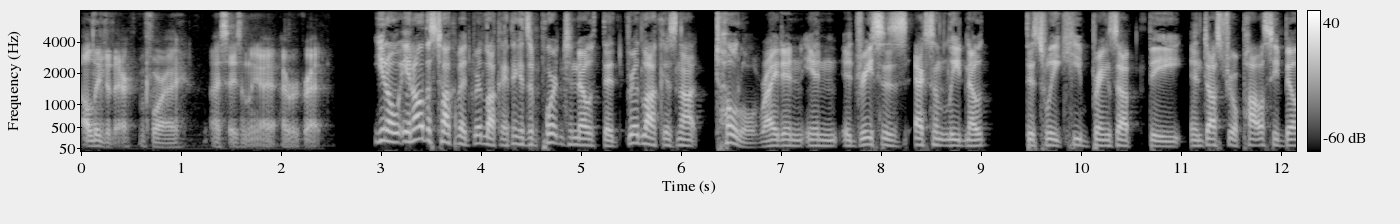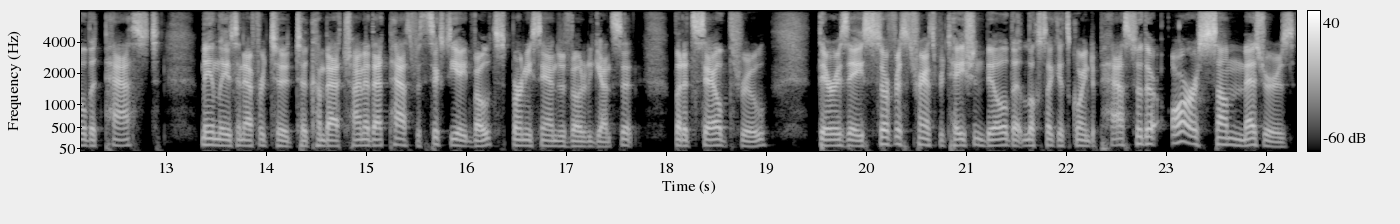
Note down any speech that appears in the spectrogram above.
I'll leave it there before I, I say something I, I regret you know, in all this talk about gridlock, I think it's important to note that gridlock is not total, right? In in Idrees's excellent lead note this week, he brings up the industrial policy bill that passed mainly as an effort to to combat China. That passed with 68 votes. Bernie Sanders voted against it, but it sailed through. There is a surface transportation bill that looks like it's going to pass. So there are some measures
